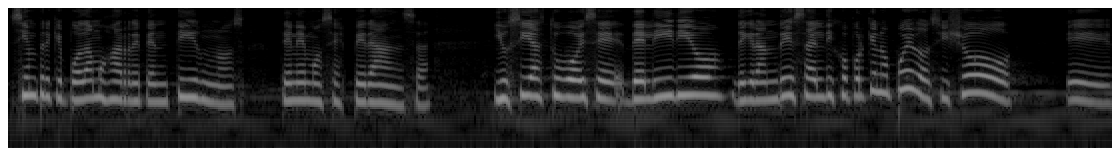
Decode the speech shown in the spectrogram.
siempre que podamos arrepentirnos tenemos esperanza. Y Usías tuvo ese delirio de grandeza. Él dijo, ¿por qué no puedo si yo eh,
